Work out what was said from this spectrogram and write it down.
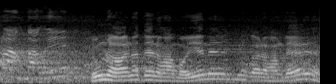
hoàng bảo yên đúng rồi nó tên là hoàng bảo yến đấy nó gọi là hoàng đế. Đấy.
